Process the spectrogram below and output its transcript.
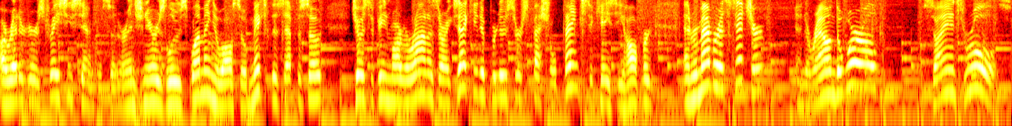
Our editor is Tracy Samuelson. Our engineer is Luz Fleming, who also mixed this episode. Josephine Martorana is our executive producer. Special thanks to Casey Halford. And remember at Stitcher and around the world, science rules.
